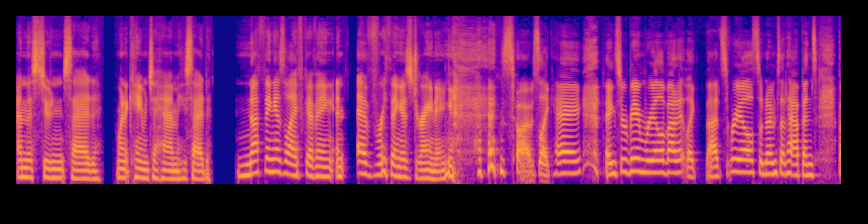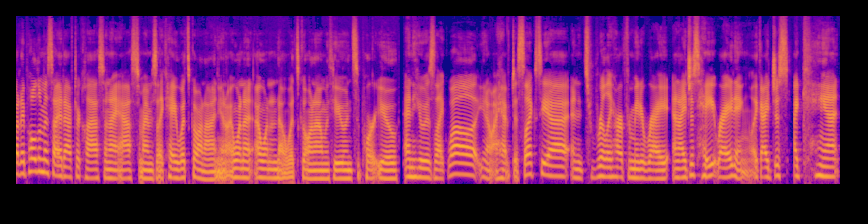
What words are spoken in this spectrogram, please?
And the student said, when it came to him, he said, nothing is life giving and everything is draining. and so I was like, hey, thanks for being real about it. Like, that's real. Sometimes that happens. But I pulled him aside after class and I asked him, I was like, hey, what's going on? You know, I want to, I want to know what's going on with you and support you. And he was like, well, you know, I have dyslexia and it's really hard for me to write. And I just hate writing. Like, I just, I can't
